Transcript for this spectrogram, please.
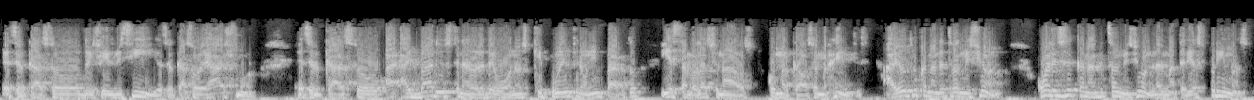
es el caso de HSBC, es el caso de Ashmore, es el caso... Hay, varios tenedores de bonos que pueden tener un impacto y están relacionados con mercados emergentes. Hay otro canal de transmisión. ¿Cuál es el canal de transmisión? Las materias primas,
